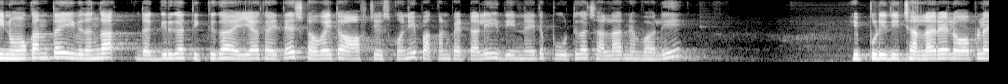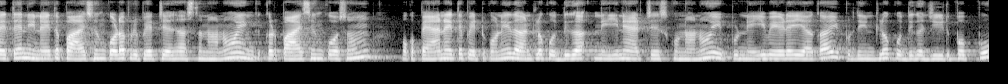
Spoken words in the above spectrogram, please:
ఈ నూకంతా ఈ విధంగా దగ్గరగా తిక్కుగా అయ్యాకైతే స్టవ్ అయితే ఆఫ్ చేసుకొని పక్కన పెట్టాలి. దీన్ని అయితే పూర్తిగా చల్లారనివ్వాలి. ఇప్పుడు ఇది చల్లారే లోపల అయితే నేనైతే పాయసం కూడా ప్రిపేర్ చేసేస్తున్నాను. ఇంక ఇక్కడ పాయసం కోసం ఒక ప్యాన్ అయితే పెట్టుకొని దాంట్లో కొద్దిగా నెయ్యిని యాడ్ చేసుకున్నాను. ఇప్పుడు నెయ్యి వేడయ్యాక ఇప్పుడు దీంట్లో కొద్దిగా జీడిపప్పు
